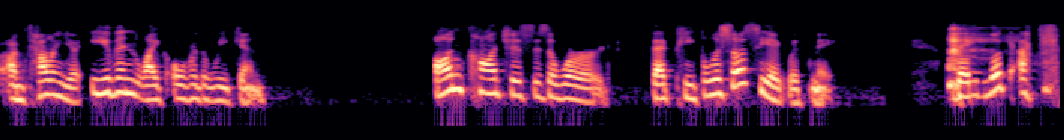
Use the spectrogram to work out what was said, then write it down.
I'm telling you, even like over the weekend, unconscious is a word that people associate with me. They look at,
